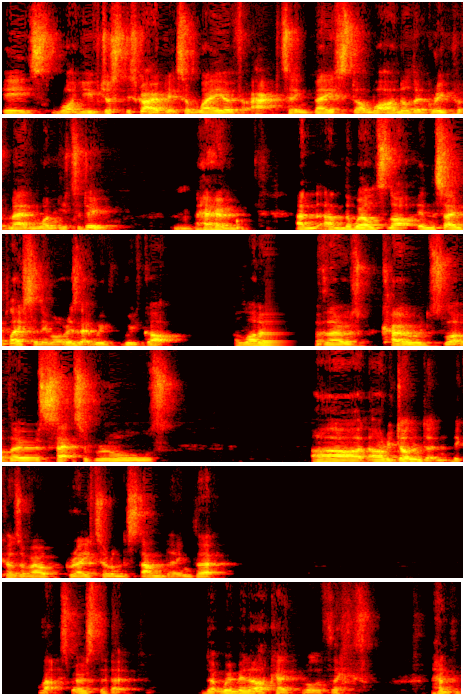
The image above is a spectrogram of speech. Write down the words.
is what you've just described. It's a way of acting based on what another group of men want you to do. Um, and and the world's not in the same place anymore is it? We've we've got a lot of those codes a lot of those sets of rules are, are redundant because of our greater understanding that well, I suppose that that women are capable of things, and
